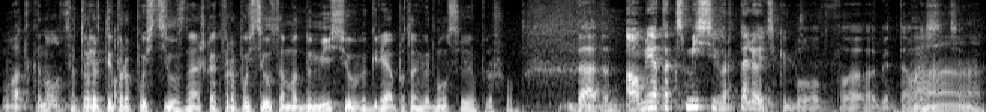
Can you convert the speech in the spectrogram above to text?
воткнул. Который ты пропустил, знаешь, как пропустил там одну миссию в игре, а потом вернулся и ее прошел. Да, да. А у меня так с миссией вертолетикой было в э, GTA City. А,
